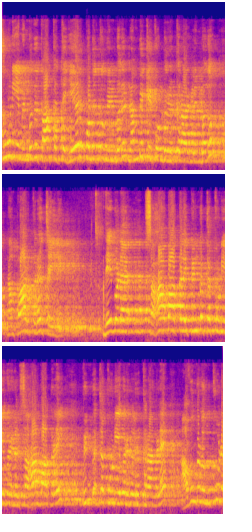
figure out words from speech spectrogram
சூனியம் என்பது தாக்கத்தை ஏற்படுத்தும் என்பது நம்பிக்கை கொண்டிருக்கிறார்கள் என்பதும் நாம் பார்க்கிற செய்தி. அதே போல சஹாபாக்களை பின்பற்றக்கூடியவர்கள் சஹாபாக்களை பின்பற்றக்கூடியவர்கள் இருக்கிறாங்களே அவங்களும் கூட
